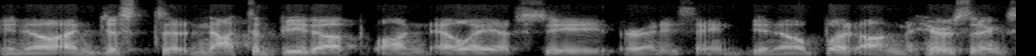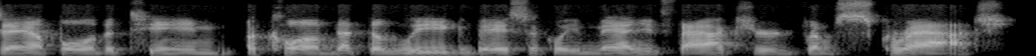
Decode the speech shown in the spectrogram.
you know, and just to, not to beat up on LAFC or anything, you know, but um, here's an example of a team, a club that the league basically manufactured from scratch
